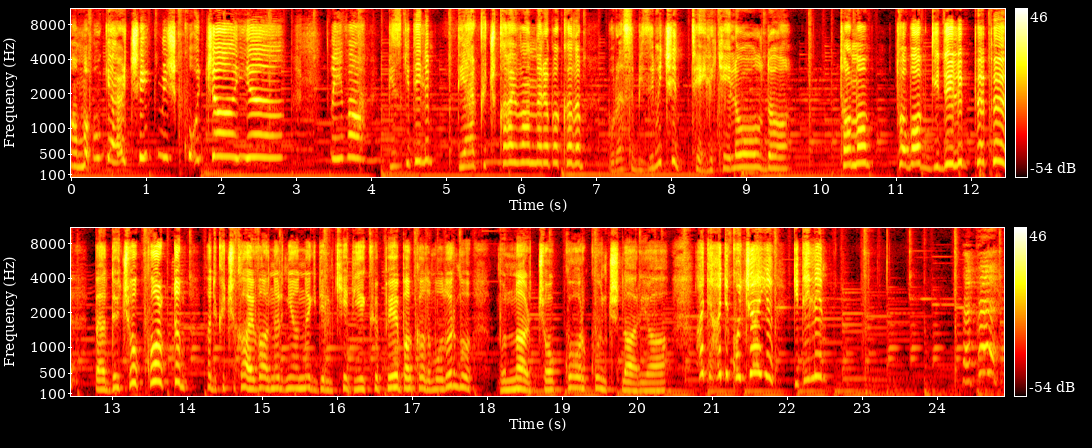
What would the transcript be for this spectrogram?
Ama o gerçekmiş kocayı. Eyvah biz gidelim diğer küçük hayvanlara bakalım. Burası bizim için tehlikeli oldu. Tamam tamam gidelim Pepe. Ben de çok korktum. Hadi küçük hayvanların yanına gidelim. Kediye köpeğe bakalım olur mu? Bunlar çok korkunçlar ya. Hadi hadi kocayı gidelim. Pepe,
